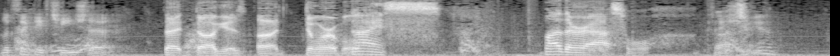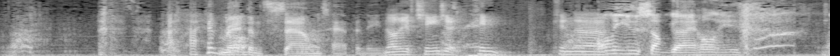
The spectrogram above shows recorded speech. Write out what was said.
Looks like they've changed that. That dog is adorable. nice, mother asshole. Can I shoot you? I have random sounds happening. No, they've changed it. Can can uh, Only you, some guy. Only you.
